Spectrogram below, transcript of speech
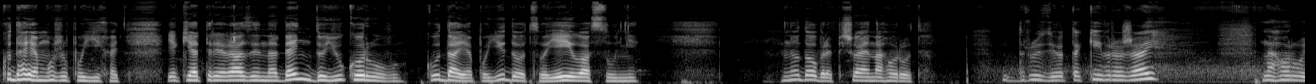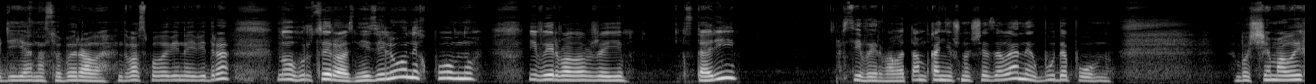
куди я можу поїхати? Як я три рази на день дою корову. Куди я поїду від своєї ласуні? Ну добре, пішла я на город. Друзі, от такий врожай. На городі я насобирала два з половиною відра. Ну, огурці різні. Зелених повно. І вирвала вже і старі. Всі вирвала. Там, звісно, ще зелених буде повно. Бо ще малих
